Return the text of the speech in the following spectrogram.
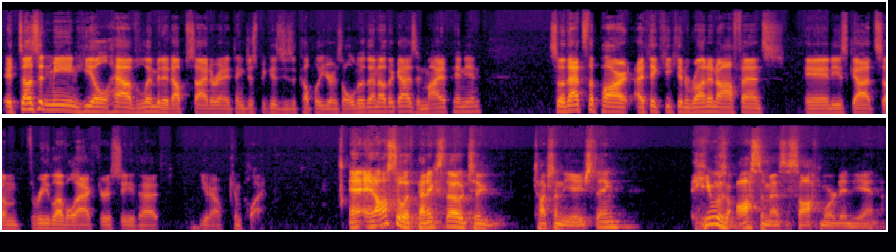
It doesn't mean he'll have limited upside or anything just because he's a couple years older than other guys, in my opinion. So that's the part. I think he can run an offense, and he's got some three level accuracy that you know can play. And, and also with Penix, though, to touch on the age thing, he was awesome as a sophomore at Indiana.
